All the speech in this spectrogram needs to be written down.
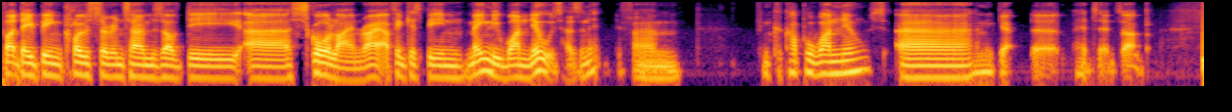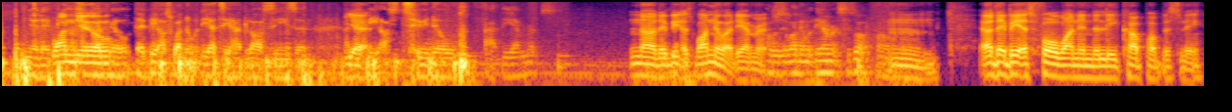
but they've been closer in terms of the uh scoreline, right? I think it's been mainly one nils, hasn't it? If um, I think a couple one nils. Uh, let me get the heads heads up. Yeah, they beat 1-0. us 1-0. They beat us one 0 at the Etihad last season, and Yeah. they beat us two 0 at the Emirates. No, they beat us one 0 at the Oh, Emirates. was it one 0 at the Emirates as well? Oh, Mm. Uh, they beat us four one in the League Cup, obviously.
